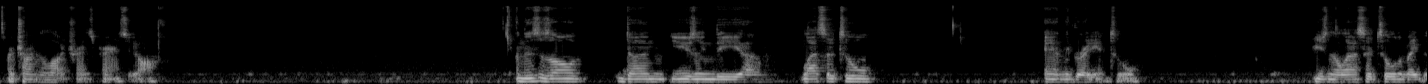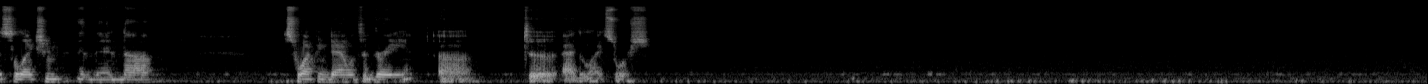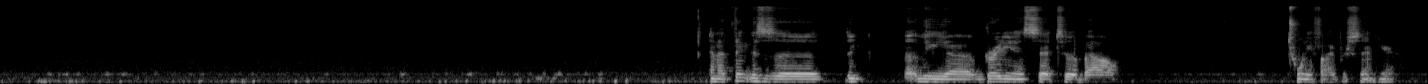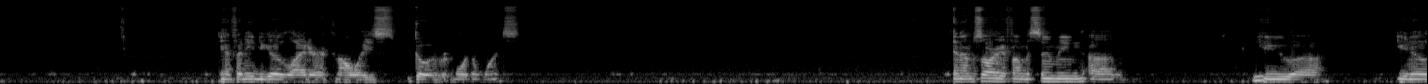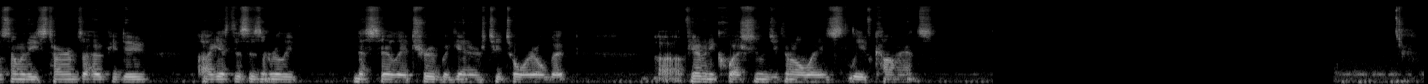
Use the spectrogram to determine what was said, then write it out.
or turn the light transparency off. And this is all done using the um, lasso tool and the gradient tool. Using the lasso tool to make the selection and then uh, swiping down with the gradient uh, to add the light source. And I think this is a the uh, the uh, gradient is set to about 25% here. And if I need to go lighter, I can always go over it more than once. And I'm sorry if I'm assuming um, you uh, you know some of these terms. I hope you do. I guess this isn't really necessarily a true beginner's tutorial, but uh, if you have any questions, you can always leave comments.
